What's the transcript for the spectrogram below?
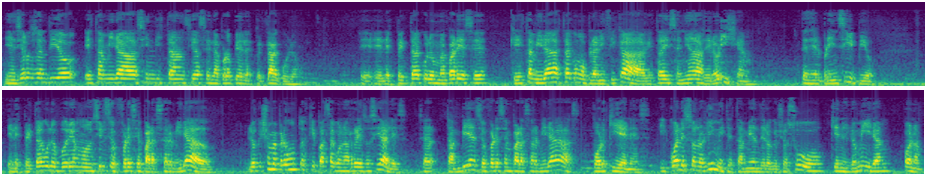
Y en cierto sentido, esta mirada sin distancias es la propia del espectáculo. Eh, el espectáculo me parece que esta mirada está como planificada, que está diseñada desde el origen, desde el principio. El espectáculo, podríamos decir, se ofrece para ser mirado. Lo que yo me pregunto es qué pasa con las redes sociales. O sea, ¿también se ofrecen para ser miradas? ¿Por quiénes? ¿Y cuáles son los límites también de lo que yo subo? ¿Quiénes lo miran? Bueno,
